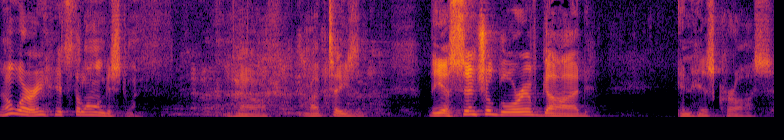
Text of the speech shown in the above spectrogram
Don't worry, it's the longest one. No, I'm teasing. The essential glory of God in his cross.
